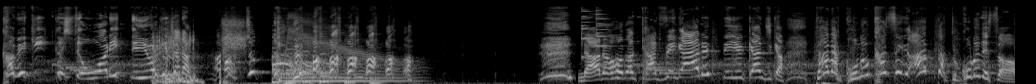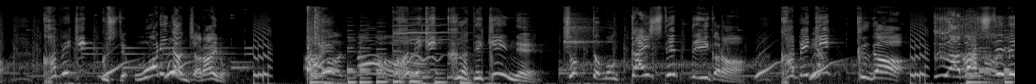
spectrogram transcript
壁キックして終わりっていうわけじゃなあちょっと。なるほど風があるっていう感じか。ただこの風があったところでさ壁キックして終わりなんじゃないの？あれ？壁キックができんね。ちょっともう一回してっていいかな壁キックがうわマジでで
